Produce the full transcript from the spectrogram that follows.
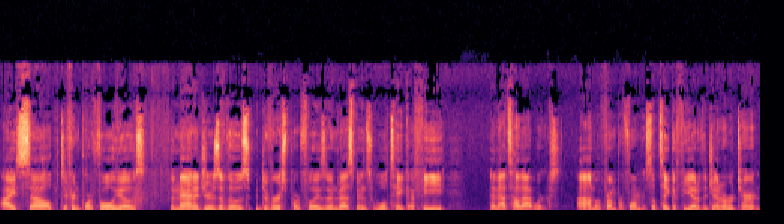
I sell different portfolios. The managers of those diverse portfolios of investments will take a fee, and that's how that works um, from performance. They'll take a fee out of the general return.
